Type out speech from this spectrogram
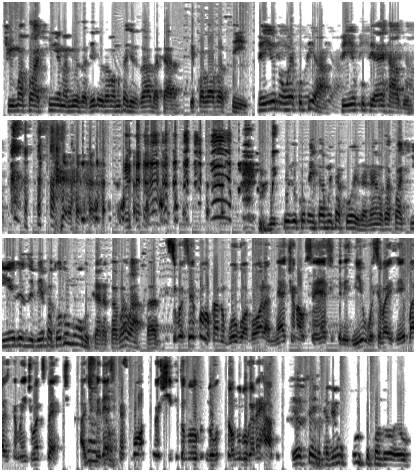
tinha uma plaquinha na mesa dele, eu dava muita risada, cara, que falava assim, feio não é copiar, feio é copiar errado. Preciso comentar muita coisa, né? Mas a plaquinha ele exibia pra todo mundo, cara. Tava lá, sabe? se você colocar no Google agora National CF3000, você vai ver basicamente um expert. A Não, diferença não. é que as portas do joystick estão no, no- estão no lugar errado. Eu sei, eu levei um susto quando eu,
